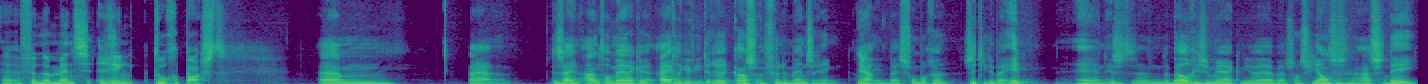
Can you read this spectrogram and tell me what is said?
eh, fundamentsring toegepast? Ehm, nou ja, er zijn een aantal merken. Eigenlijk heeft iedere kas een fundamentsring. Ja. Alleen bij sommige zit hij erbij in. En is het een, de Belgische merken die we hebben, zoals Janssens en ACD,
